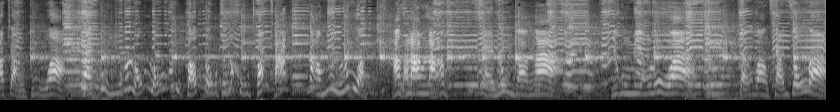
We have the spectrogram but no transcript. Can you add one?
那战鼓啊，在咚咚隆隆如爆斗这个后船舱，那明罗啊，啷啷啷在龙岗啊。西宫明路啊，正往前走啊，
